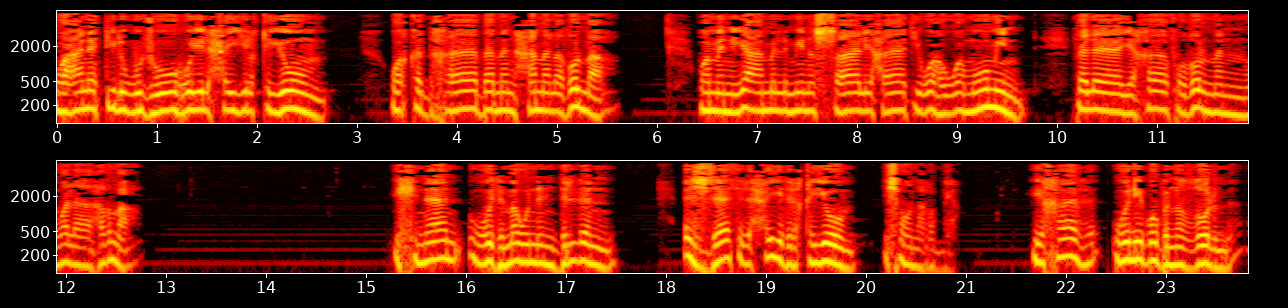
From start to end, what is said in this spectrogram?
وعنت الوجوه للحي القيوم. وقد خاب من حمل ظلما. ومن يعمل من الصالحات وهو مؤمن. فلا يخاف ظلما ولا هضما. إحنان وذمون دلا الزات الحي ذي القيوم. يسمون الرب. يخاف ونبو بن الظلم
